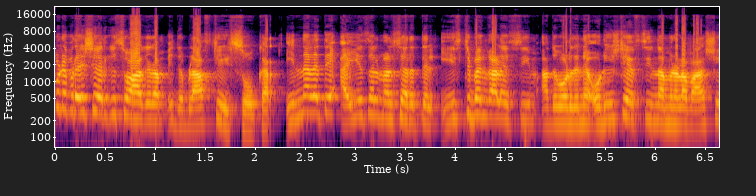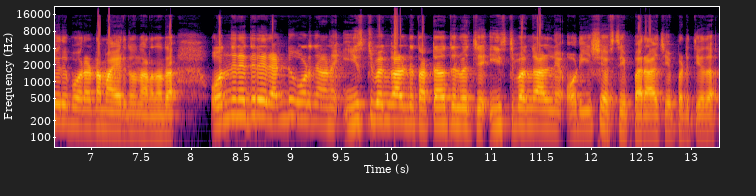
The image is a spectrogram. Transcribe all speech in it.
പ്രിയപ്പെട്ട പ്രേക്ഷകർക്ക് സ്വാഗതം. ഇത് ബ്ലാസ്റ്റേഴ്സ് സോക്കർ ഇന്നലത്തെ ഐ എസ് എൽ മത്സരത്തിൽ ഈസ്റ്റ് ബംഗാൾ എഫ് സിയും അതുപോലെ തന്നെ ഒഡീഷ എഫ് സിയും തമ്മിലുള്ള വാശിയേറി പോരാട്ടമായിരുന്നു നടന്നത്. ഒന്നിനെതിരെ രണ്ട് ഗോളിനാണ് ഈസ്റ്റ് ബംഗാളിന്റെ തട്ടകത്തിൽ വെച്ച് ഈസ്റ്റ് ബംഗാളിനെ ഒഡീഷ എഫ് സി പരാജയപ്പെടുത്തിയത്.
